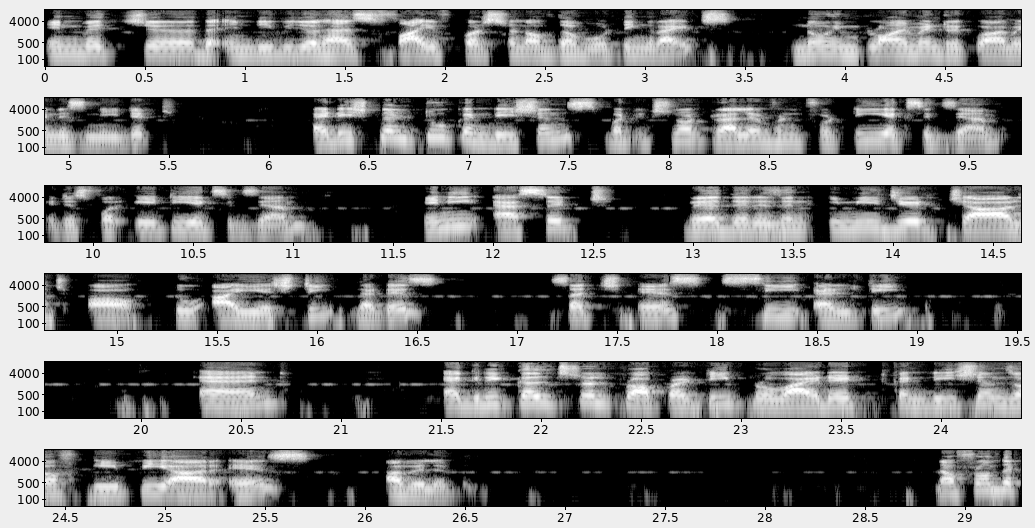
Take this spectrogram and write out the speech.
in which uh, the individual has 5% of the voting rights. No employment requirement is needed. Additional two conditions, but it's not relevant for TX exam. It is for ATX exam. Any asset where there is an immediate charge of to IHT, that is such as CLT and agricultural property provided conditions of APR is available. Now, from the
